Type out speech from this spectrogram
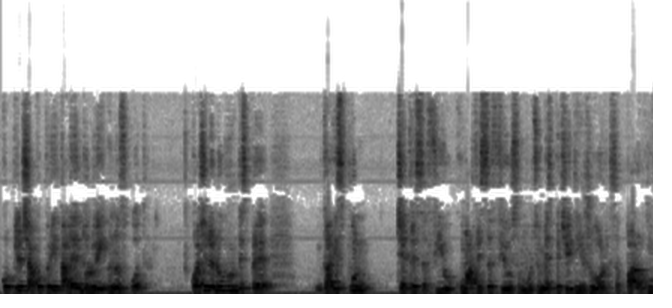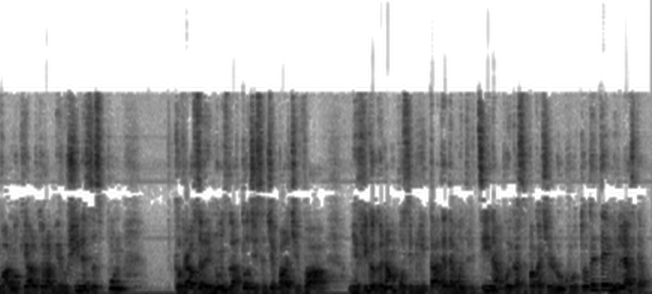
copil și-a acoperit talentul lui în născut cu acele lucruri despre care îi spun ce trebuie să fiu, cum ar trebui să fiu, să mulțumesc pe cei din jur, să par cumva în ochii altora, mi-e rușine să spun că vreau să renunț la tot și să încep altceva, mi-e frică că n-am posibilitatea de a mă întreține apoi ca să fac acel lucru, toate temerile astea,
